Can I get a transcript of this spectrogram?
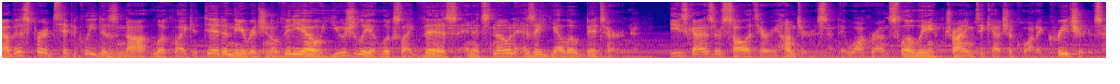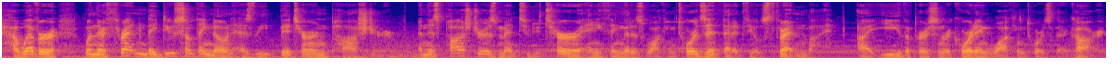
Now this bird typically does not look like it did in the original video, usually it looks like this, and it's known as a yellow bittern. These guys are solitary hunters. They walk around slowly, trying to catch aquatic creatures. However, when they're threatened, they do something known as the bittern posture. And this posture is meant to deter anything that is walking towards it that it feels threatened by, i.e. the person recording walking towards their car.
